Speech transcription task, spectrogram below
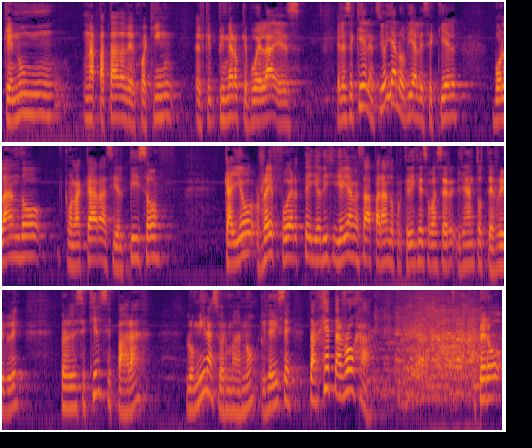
que en una patada del Joaquín, el primero que vuela es el Ezequiel. Entonces yo ya lo vi al Ezequiel volando con la cara hacia el piso, cayó re fuerte. Yo dije, yo ya me estaba parando porque dije, eso va a ser llanto terrible. Pero el Ezequiel se para lo mira a su hermano y le dice, tarjeta roja. Pero,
